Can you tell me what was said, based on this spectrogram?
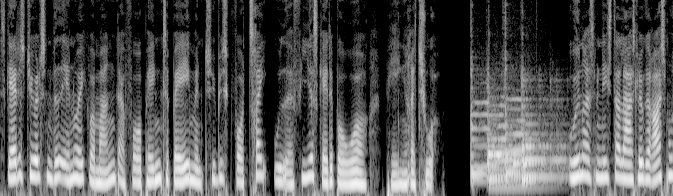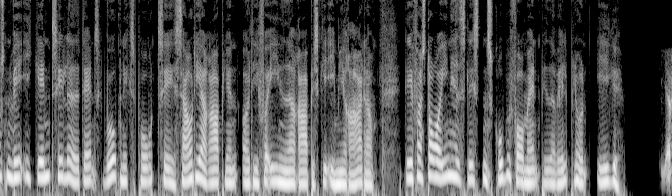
Skattestyrelsen ved endnu ikke, hvor mange der får penge tilbage, men typisk får tre ud af fire skatteborgere penge retur. Udenrigsminister Lars Løkke Rasmussen vil igen tillade dansk våbeneksport til Saudi-Arabien og de forenede arabiske emirater. Det forstår enhedslistens gruppeformand Peter Velblund ikke. Jeg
